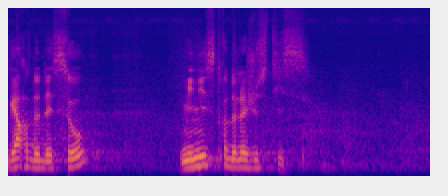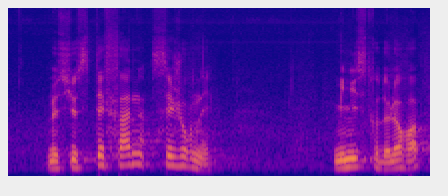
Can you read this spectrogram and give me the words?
garde des Sceaux, ministre de la Justice. Monsieur Stéphane Séjourné, ministre de l'Europe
